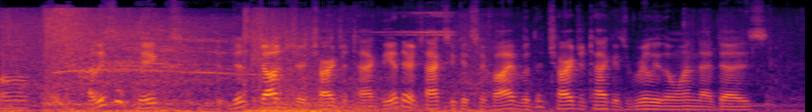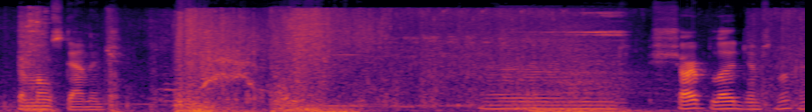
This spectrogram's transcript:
Uh, at least the pigs this dodged your charge attack. The other attacks you could survive, but the charge attack is really the one that does the most damage. And sharp blood gemstone. Okay.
